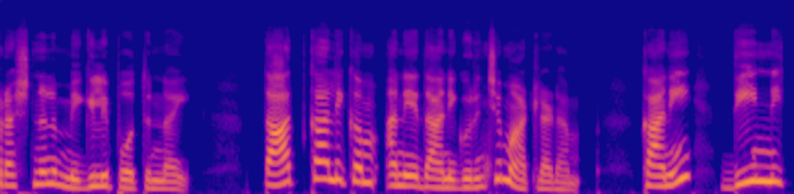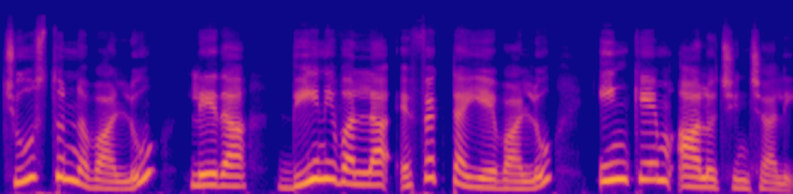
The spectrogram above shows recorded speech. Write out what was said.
ప్రశ్నలు మిగిలిపోతున్నాయి? తాత్కాలికం అనే దాని గురించి మాట్లాడాం. కానీ దీన్ని చూస్తున్న వాళ్ళు లేదా దీనివల్ల ఎఫెక్ట్ అయ్యేవాళ్ళు ఇంకేం ఆలోచించాలి?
